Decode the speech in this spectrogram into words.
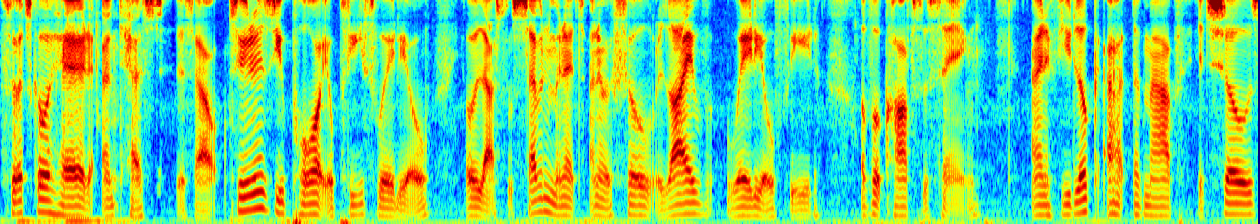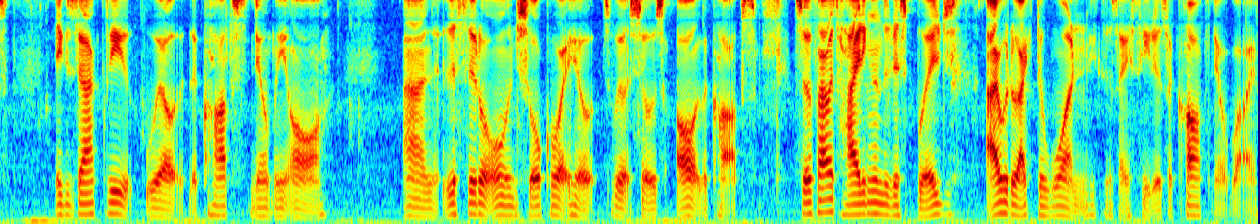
So let's go ahead and test this out. As soon as you pull out your police radio, it will last for 7 minutes and it will show live radio feed of what cops are saying. And if you look at the map, it shows exactly where the cops near me are. And this little orange circle right here is where it shows all the cops. So if I was hiding under this bridge, I would like the one because I see there's a cop nearby.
